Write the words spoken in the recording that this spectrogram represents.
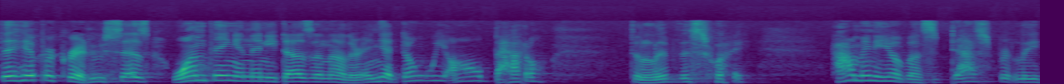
the hypocrite who says one thing and then he does another. And yet, don't we all battle to live this way? How many of us desperately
